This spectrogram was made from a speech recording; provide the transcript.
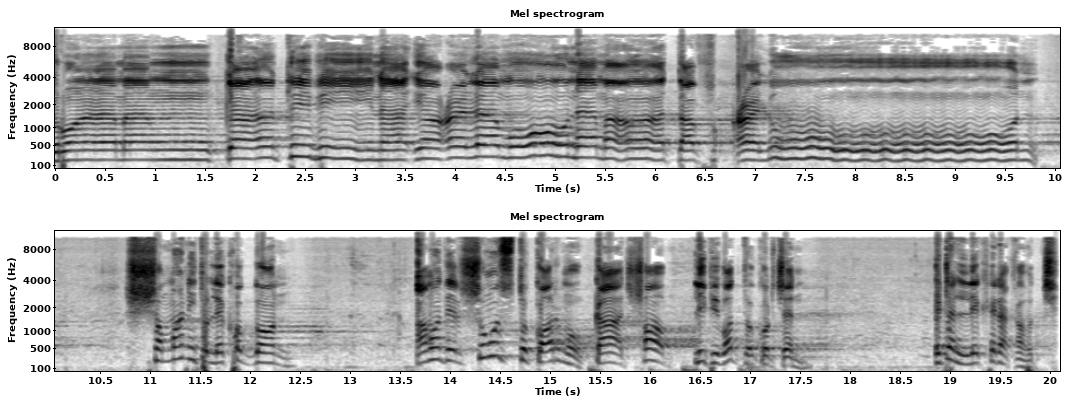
كراما كاتبين يعلمون ما تفعلون সম্মানিত লেখকগণ আমাদের সমস্ত কর্ম কাজ সব লিপিবদ্ধ করছেন এটা লেখে রাখা হচ্ছে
